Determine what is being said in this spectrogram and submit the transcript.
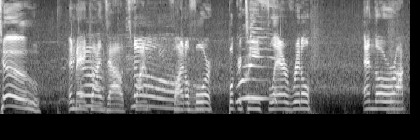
two, and mankind's out. Final, final four. Booker T, Flair, Riddle, and The Rock.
